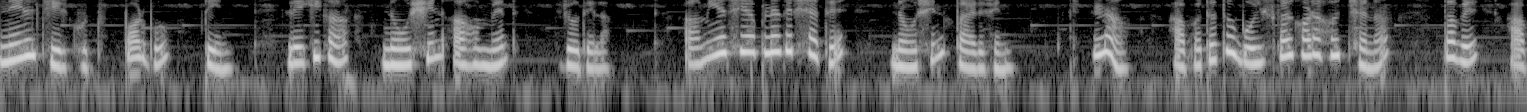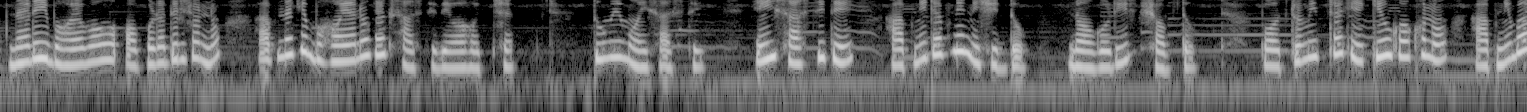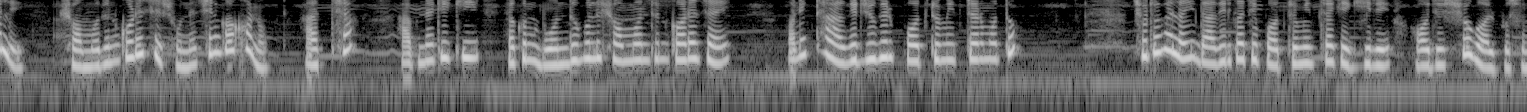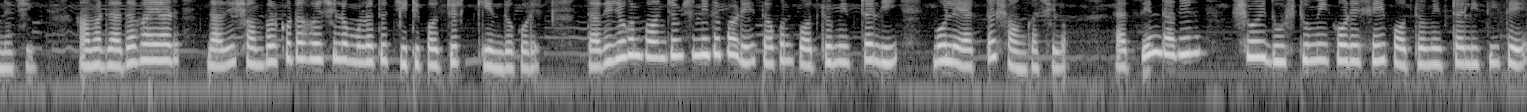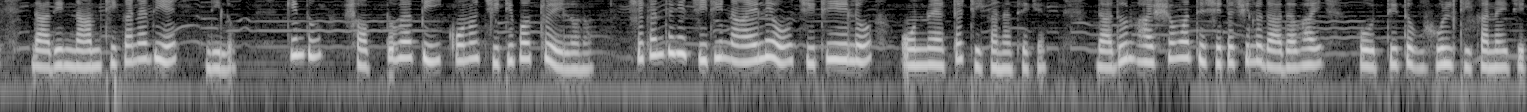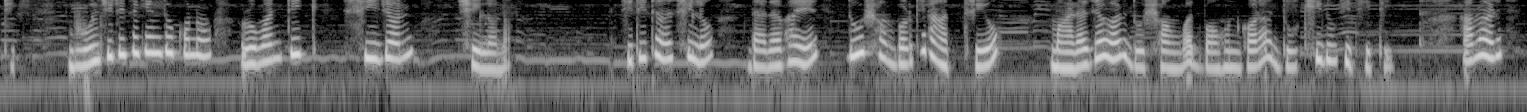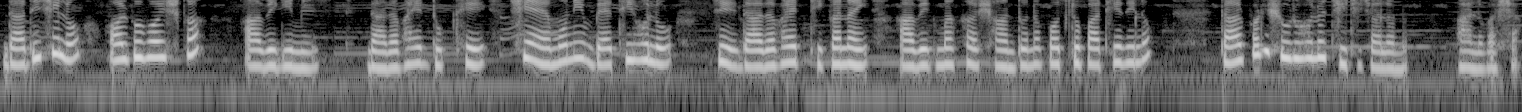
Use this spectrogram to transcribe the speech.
নীল চিরকুট পর্ব তিন। লেখিকা নৌসিন আহমেদ রোদেলা। আমি আছি আপনাদের সাথে নৌসিন পারভিন। না, আপাতত বহিষ্কার করা হচ্ছে না, তবে আপনার এই ভয়াবহ অপরাধের জন্য আপনাকে ভয়ানক এক শাস্তি দেওয়া হচ্ছে। তুমিময় শাস্তি। এই শাস্তিতে আপনি টাপনি নিষিদ্ধ, নগরীর শব্দ। পত্রমিত্রাকে কেউ কখনো আপনি বলে, সম্বোধন করেছে শুনেছেন কখনো? আচ্ছা আপনাকে কি এখন বন্ধু বলে সম্বোধন করা যায়? অনেকটা আগের যুগের পত্রমিত্রার মতো? ছোটবেলায় দাদির কাছে পত্রমিত্রাকে ঘিরে অজস্র গল্প শুনেছি। আমার দাদাভাই আর দাদির সম্পর্কটা হয়েছিল মূলত চিঠিপত্রের কেন্দ্র করে। দাদি যখন পঞ্চম শ্রেণীতে পড়ে, তখন পত্রমিত্রালি বলে একটা সংখ্যা ছিল। এতদিন দাদির সই দুষ্টুমি করে সেই পত্রমিত্রা লিপিতে দাদির নাম ঠিকানা দিয়ে দিল। কিন্তু সপ্তব্যাপী কোনো চিঠিপত্র এলো না। সেখান থেকে চিঠি না এলেও চিঠি এলো অন্য একটা ঠিকানা থেকে। দাদুর ভাষ্যমতে সেটা ছিল, দাদাভাই কর্তৃত ভুল ঠিকানায় চিঠি। ভুল চিঠিতে কিন্তু কোনো রোমান্টিক সিজন ছিল না। চিঠিটা ছিল দাদাভাইয়ের দূর সম্পর্কের আত্মীয় মারা যাওয়ার দুঃসংবাদ বহন করা দুঃখী দুঃখী চিঠি। আমার দাদি ছিল অল্প বয়স্কা আবেগী মেয়ে। দাদাভাইয়ের দুঃখে সে এমনই ব্যথী হলো যে দাদাভাইয়ের ঠিকানায় আবেগমাখা সান্ত্বনাপত্র পাঠিয়ে দিল। তারপরে শুরু হলো চিঠি চালানো, ভালোবাসা।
